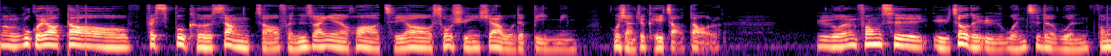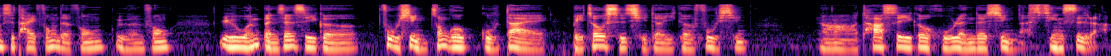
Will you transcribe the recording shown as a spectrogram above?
那如果要到 Facebook 上找粉丝专业的话，只要搜寻一下我的笔名，我想就可以找到了。宇文峰是宇宙的宇，文字的文，峰是台风的风。宇文峰，宇文本身是一个复姓，中国古代北周时期的一个复姓。那他是一个胡人的姓啊，姓氏啦。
